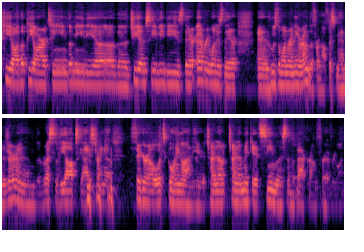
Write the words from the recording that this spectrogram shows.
PR, the PR team, the media, the GM CVBs there. Everyone is there. And who's the one running around? The front office manager and the rest of the ops guys trying to figure out what's going on here. Trying to trying to make it seamless in the background for everyone.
